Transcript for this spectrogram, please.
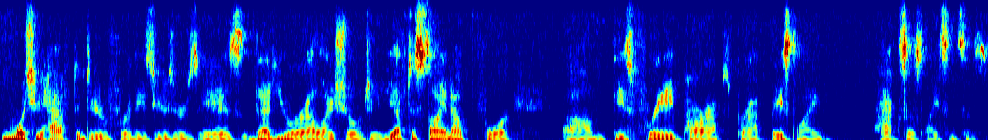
What you have to do for these users is that URL I showed you. You have to sign up for um, these free Power Apps per app baseline access licenses.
